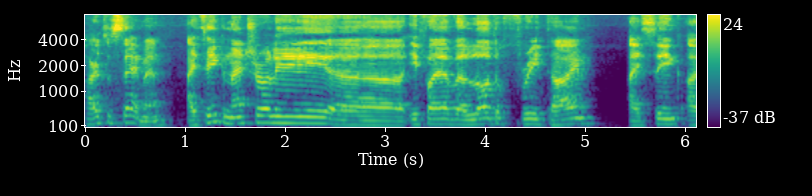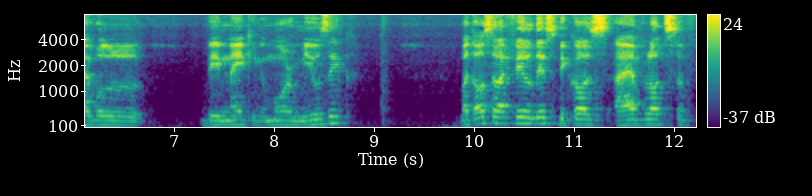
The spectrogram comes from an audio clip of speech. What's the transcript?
Hard to say, man. I think naturally, uh, if I have a lot of free time, I think I will be making more music. But also, I feel this because I have lots of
